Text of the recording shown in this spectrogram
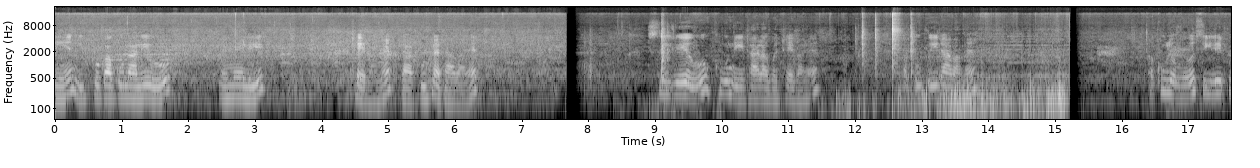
ပြီးရင်ဒီကိုကာကိုလာလေးကိုနည်းနည်းလေးထည့်ပါမယ်ဒါကူနှက်ထားပါတယ်စီလေးကိုကူနေထားလောက်ပဲထည့်ပါတယ်အခုပေးထားပါမယ်အခုလိုမျိုးစီလေးပူ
